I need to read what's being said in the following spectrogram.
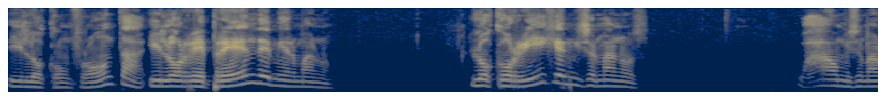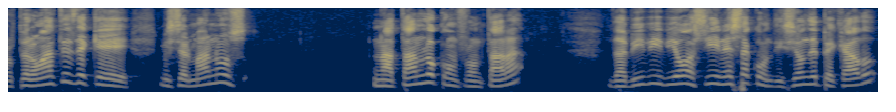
Y lo confronta y lo reprende, mi hermano. Lo corrige, mis hermanos. Wow, mis hermanos. Pero antes de que mis hermanos Natán lo confrontara, David vivió así en esa condición de pecado.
